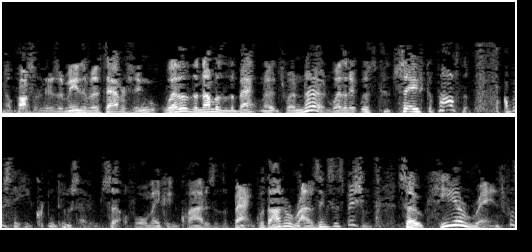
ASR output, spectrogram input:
Well, possibly as a means of establishing whether the numbers of the banknotes were known, whether it was safe to pass them. Obviously, he couldn't do so himself or make inquiries at the bank without arousing suspicion. So he arranged for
